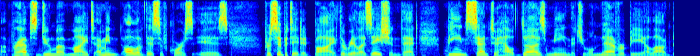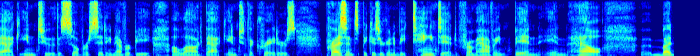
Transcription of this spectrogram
Uh, perhaps Duma might. I mean, all of this, of course, is precipitated by the realization that being sent to hell does mean that you will never be allowed back into the Silver City, never be allowed back into the Creator's presence because you're going to be tainted from having been in hell. But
